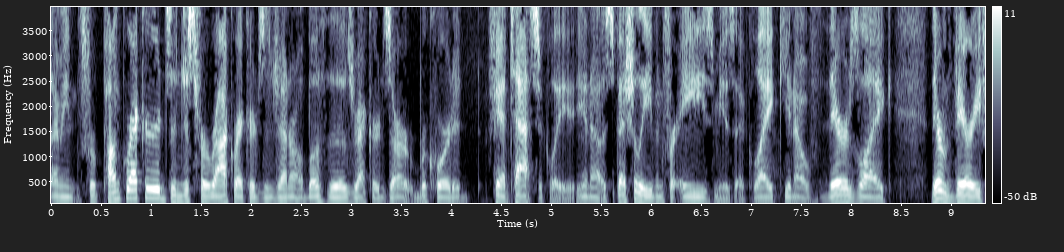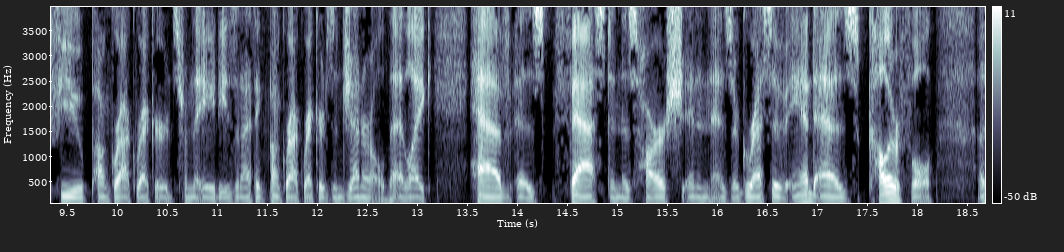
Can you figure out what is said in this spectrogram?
I mean, for punk records and just for rock records in general, both of those records are recorded fantastically, you know, especially even for 80s music. Like, you know, there's like, there are very few punk rock records from the 80s, and I think punk rock records in general that like have as fast and as harsh and as aggressive and as colorful a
